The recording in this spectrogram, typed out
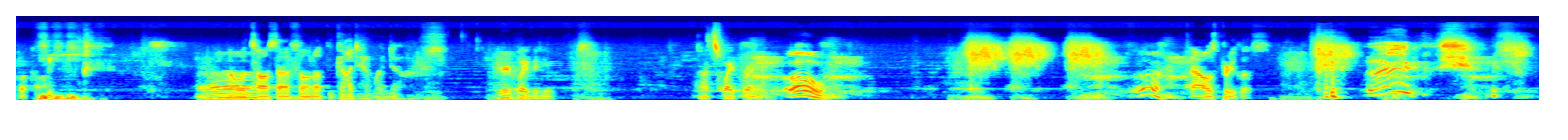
fuck off. I uh, would toss that phone out the goddamn window. I'm here to play video games. Not swipe right. Oh! Ugh. That was pretty close.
